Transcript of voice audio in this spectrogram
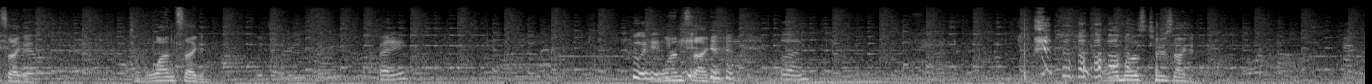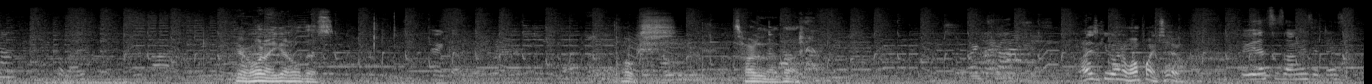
One second. To one second. Ready? Wait. One second. Hold on. Almost two seconds. Hold on. Here, hold on. You gotta hold this. There you go. Oh, it's harder than I thought. Why does it keep going to 1.2? Maybe that's as long as it does.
